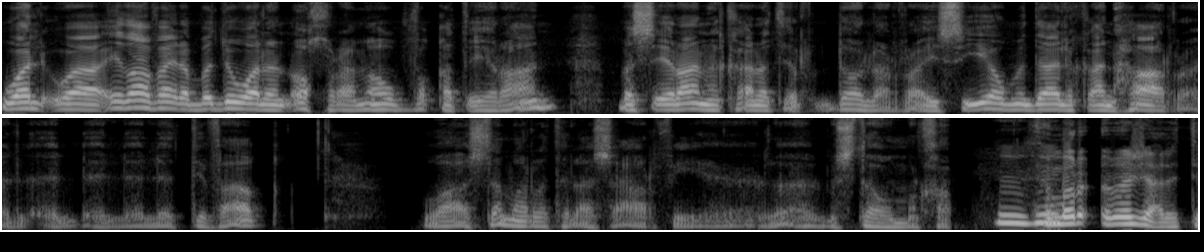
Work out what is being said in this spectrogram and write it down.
وال- وإضافة إلى دول أخرى ما هو فقط إيران بس إيران كانت الدولة الرئيسية ومن ذلك أنهار ال- ال- ال- الاتفاق واستمرت الأسعار في المستوى المنخفض. ثم رجع الات-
